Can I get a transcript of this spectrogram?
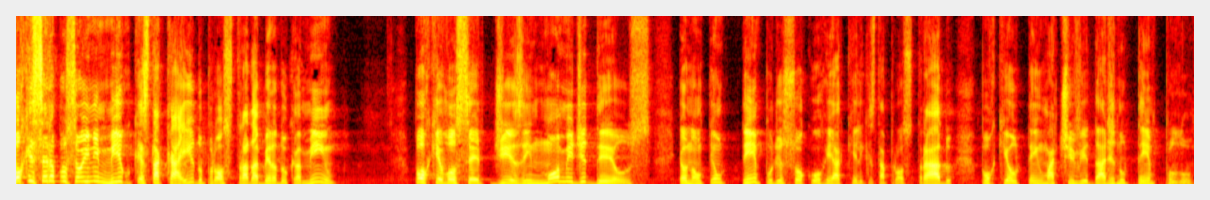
ou que seja para o seu inimigo que está caído, prostrado à beira do caminho, porque você diz, em nome de Deus, eu não tenho tempo de socorrer aquele que está prostrado, porque eu tenho uma atividade no templo.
